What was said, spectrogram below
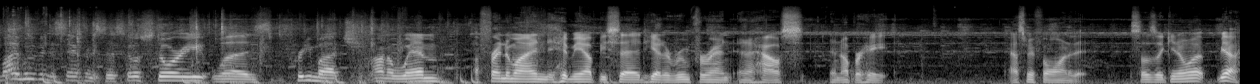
my move into San Francisco story was pretty much on a whim. A friend of mine hit me up. He said he had a room for rent in a house in Upper Haight. Asked me if I wanted it. So I was like, you know what? Yeah,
